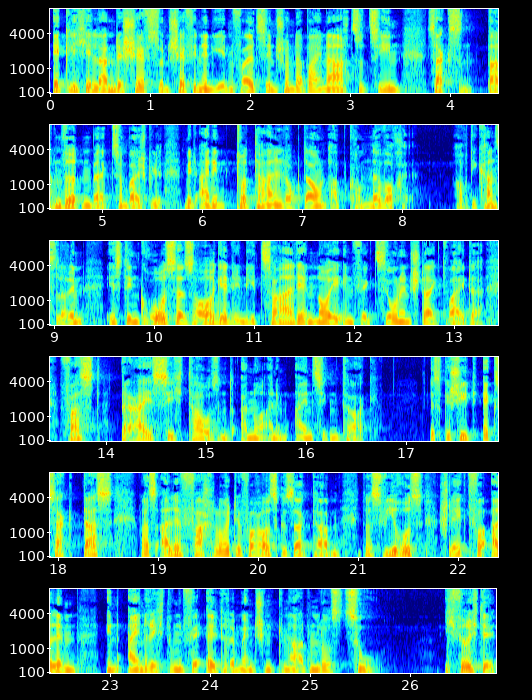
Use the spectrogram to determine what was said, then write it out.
Etliche Landeschefs und Chefinnen jedenfalls sind schon dabei nachzuziehen. Sachsen, Baden-Württemberg zum Beispiel, mit einem totalen Lockdown ab kommender Woche. Auch die Kanzlerin ist in großer Sorge, denn die Zahl der Neuinfektionen steigt weiter. Fast 30.000 an nur einem einzigen Tag. Es geschieht exakt das, was alle Fachleute vorausgesagt haben. Das Virus schlägt vor allem in Einrichtungen für ältere Menschen gnadenlos zu. Ich fürchte,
